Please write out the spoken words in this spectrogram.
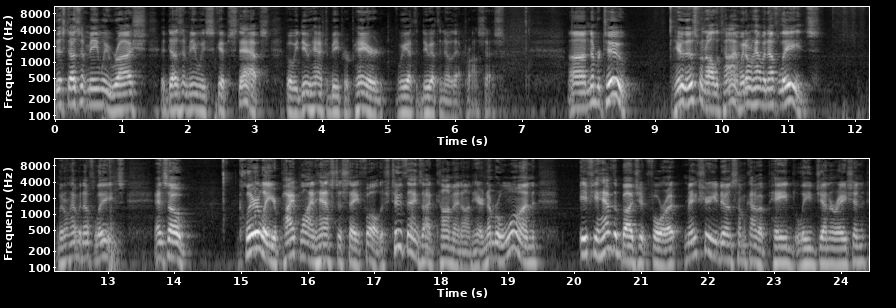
This doesn't mean we rush. It doesn't mean we skip steps, but we do have to be prepared. We have to do have to know that process. Uh, number two, hear this one all the time. We don't have enough leads. We don't have enough leads, and so clearly your pipeline has to stay full. There's two things I'd comment on here. Number one if you have the budget for it, make sure you're doing some kind of a paid lead generation.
